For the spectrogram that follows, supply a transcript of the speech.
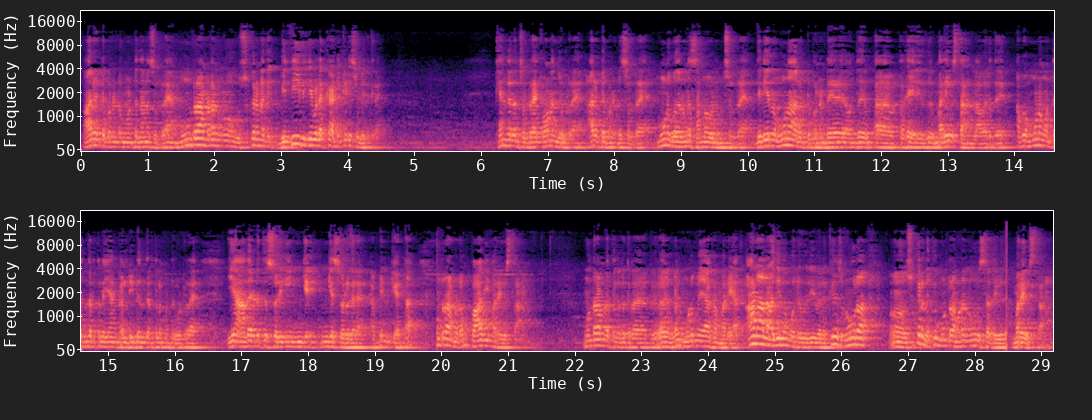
ஆறு எட்டு பன்னெண்டு மட்டும் தானே சொல்கிறேன் மூன்றாம் இடம் சுக்கரனுக்கு விதி விதி விதிவிலக்கு அடிக்கடி சொல்லியிருக்கிறேன். கேந்திரன் சொல்கிறேன் கோணம் சொல்கிறேன் ஆறு எட்டு பன்னெண்டு சொல்கிறேன் மூணு பதினொன்று சம வீடுன்னு சொல்கிறேன் திடீர்னு மூணு ஆறு எட்டு பன்னெண்டு வந்து ப- பகை இது மறைவு ஸ்தானங்களாக வருது. அப்போ மூணு மட்டும் இந்த இடத்துல ஏன் கழட்டிட்டு இந்த இடத்துல மட்டும் விடுற? ஏன் அதை எடுத்து சொருகி இங்கே இங்கே சொருகிற? அப்படின்னு கேட்டால் மூன்றாம் இடம் பாதி மறைவு ஸ்தானம். மூன்றாம் இடத்தில் இருக்கிற கிரகங்கள் முழுமையாக மறையாது. ஆனால் அதிலும் ஒரு விதிவிலக்கு நூறா சுக்கரனுக்கு சுக்கிரனுக்கு மூன்றாம் இடம் நூறு சதவீதம் மறைவு ஸ்தானம்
